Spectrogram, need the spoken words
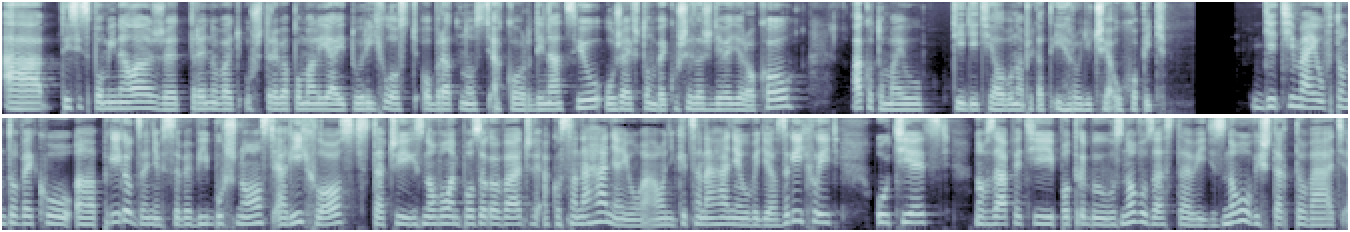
A ty si spomínala, že trénovať už treba pomaly aj tú rýchlosť, obratnosť a koordináciu už aj v tom veku 6 až 9 rokov. Ako to majú tie deti alebo napríklad ich rodičia uchopiť? Deti majú v tomto veku prirodzene v sebe výbušnosť a rýchlosť, stačí ich znovu len pozorovať, že ako sa naháňajú a oni keď sa naháňajú vedia zrýchliť, utiecť, no v zápätí potrebujú znovu zastaviť, znovu vyštartovať,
